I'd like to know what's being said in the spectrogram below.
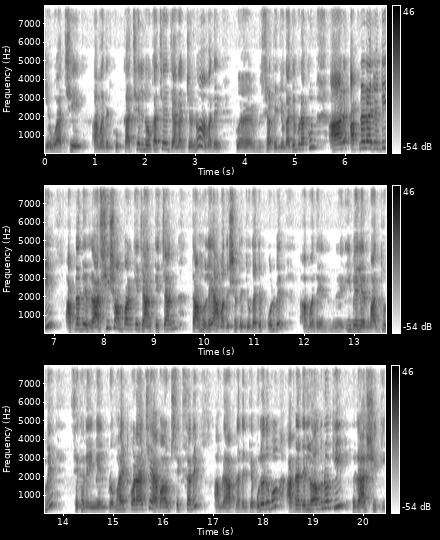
কেউ আছে, আমাদের খুব কাছের লোক আছে, জানার জন্য আমাদের সাথে যোগাযোগ রাখুন। আর আপনারা যদি আপনাদের রাশি সম্পর্কে জানতে চান, তাহলে আমাদের সাথে যোগাযোগ করবেন। আমাদের ইমেলের মাধ্যমে সেখানে ইমেল প্রোভাইড করা আছে অ্যাবাউট সেকশানে আমরা আপনাদেরকে বলে দেবো আপনাদের লগ্ন কি, রাশি কি।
